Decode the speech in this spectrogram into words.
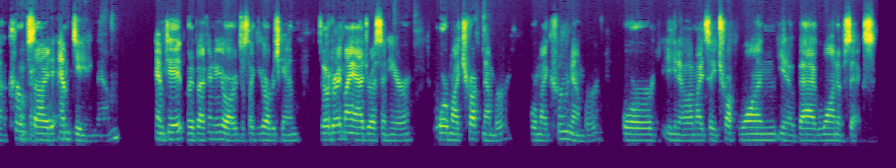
Uh, curbside okay. emptying them, empty it, put it back in your yard, just like a garbage can. So I'd write my address in here, or my truck number, or my crew number, or you know I might say truck one, you know bag one of six.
